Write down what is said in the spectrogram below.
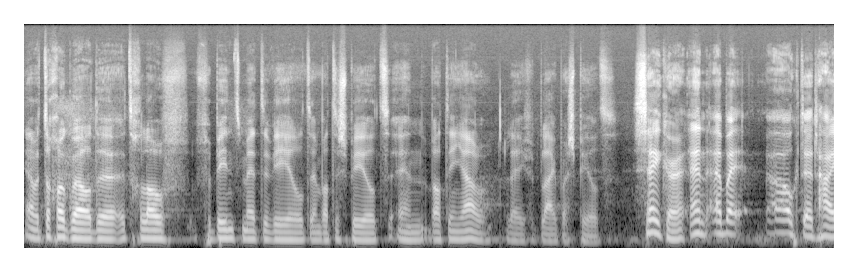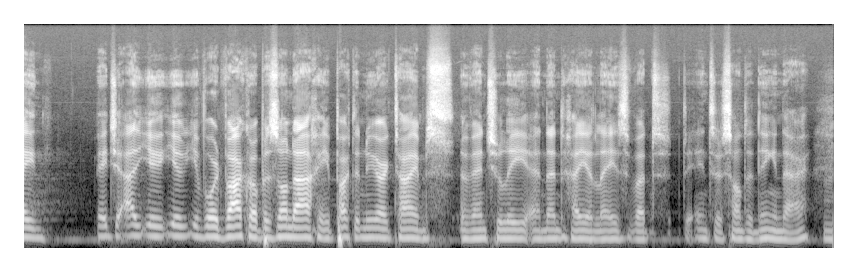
Ja, maar toch ook wel de, het geloof verbindt met de wereld en wat er speelt en wat in jouw leven blijkbaar speelt. Zeker. En eh, bij- ook dat hij, weet je, eh, je, je, je wordt wakker op een zondag en je pakt de New York Times eventually en dan ga je lezen wat de interessante dingen daar. Mhm.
